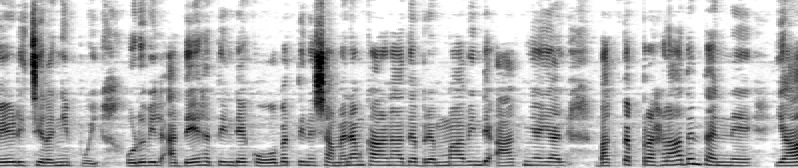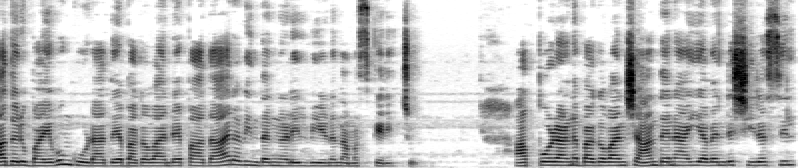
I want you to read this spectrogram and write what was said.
പേടിച്ചിറങ്ങിപ്പോയി. ഒടുവിൽ അദ്ദേഹത്തിന്റെ കോപത്തിന് ശമനം കാണാതെ ബ്രഹ്മാവിന്റെ ആജ്ഞയാൽ ഭക്തപ്രഹ്ലാദൻ തന്നെ യാതൊരു ഭയവും കൂടാതെ ഭഗവാന്റെ പാതാരവിന്ദങ്ങളിൽ വീണ് നമസ്കരിച്ചു. അപ്പോഴാണ് ഭഗവാൻ ശാന്തനായി അവന്റെ ശിരസിൽ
